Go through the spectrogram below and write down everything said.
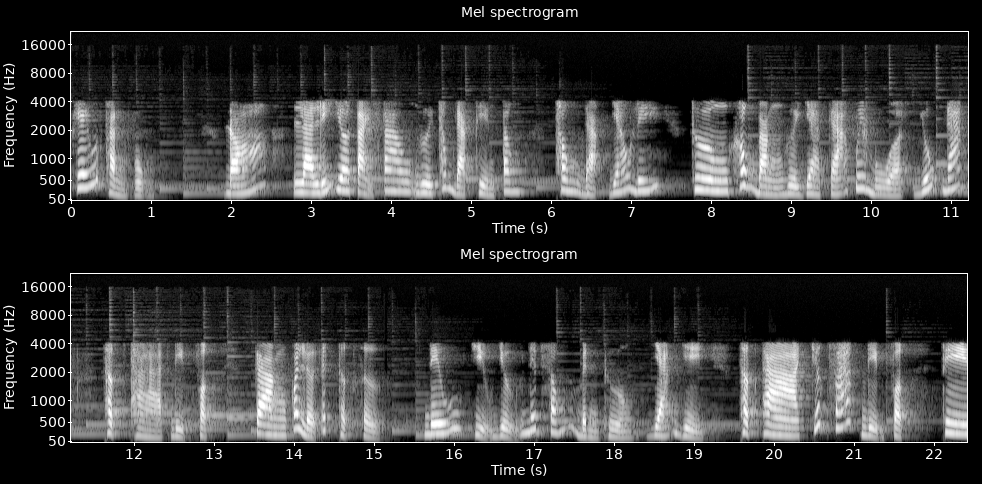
khéo thành vụng. Đó là lý do tại sao người thông đạt thiền tông, thông đạt giáo lý, thường không bằng người già cả quê mùa, dốt nát, thật thà niệm phật, càng có lợi ích thật sự nếu chịu giữ nếp sống bình thường, giản dị, thật thà chất phát niệm phật thì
